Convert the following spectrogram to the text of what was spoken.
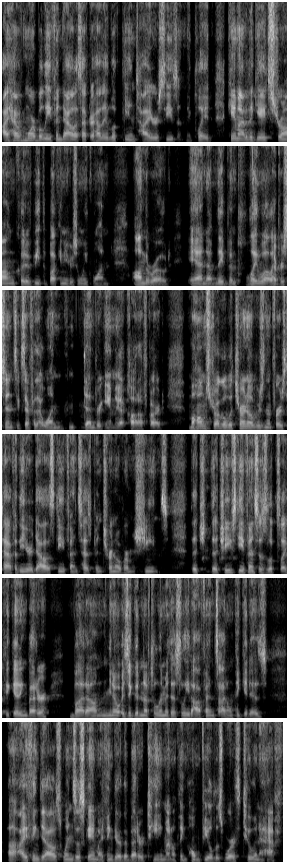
I have more belief in Dallas after how they looked the entire season. They played, came out of the gate strong, could have beat the Buccaneers in week one on the road. And um, they've been played well ever since, except for that one Denver game. They got caught off guard. Mahomes struggled with turnovers in the first half of the year. Dallas defense has been turnover machines. The, the Chiefs defenses looks like it's getting better, but um, you know, is it good enough to limit this lead offense? I don't think it is. Uh, I think Dallas wins this game. I think they're the better team. I don't think home field is worth two and a half.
